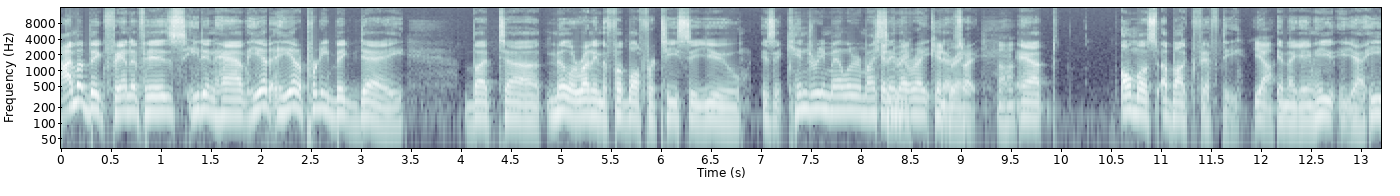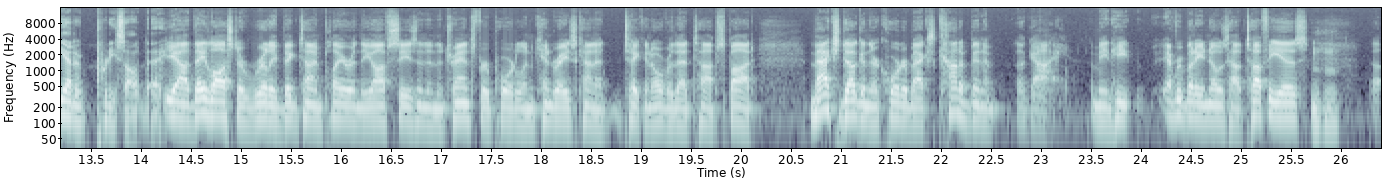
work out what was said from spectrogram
I'm a big fan of his. He didn't have he had he had a pretty big day. But uh, Miller running the football for TCU is it Kendre Miller? Am I Kendre, saying that right? Kendre. Yeah, that's right. Uh-huh. Almost a buck fifty. Yeah. in that game, he yeah he had a pretty solid day. Yeah, they lost a really big time player in the offseason in the transfer portal, and Kendre's kind of taken over that top spot. Max Duggan, their quarterback's kind of been a, a guy. I mean, he everybody knows how tough he is. Uh,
